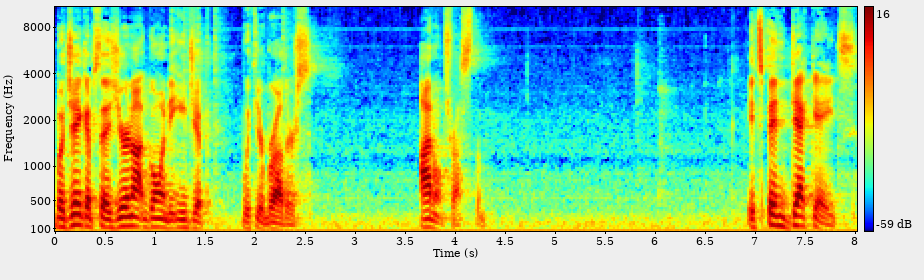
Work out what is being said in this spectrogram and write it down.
But Jacob says, You're not going to Egypt with your brothers. I don't trust them. It's been decades.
